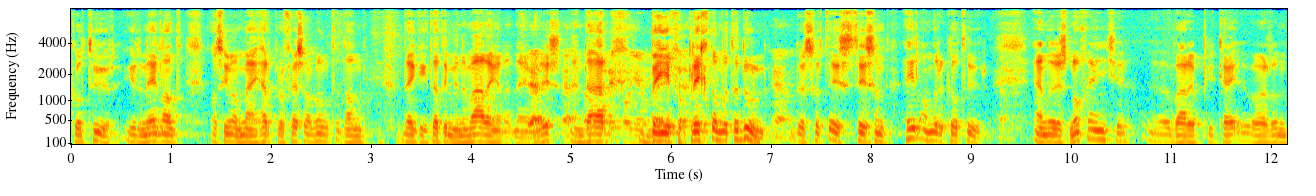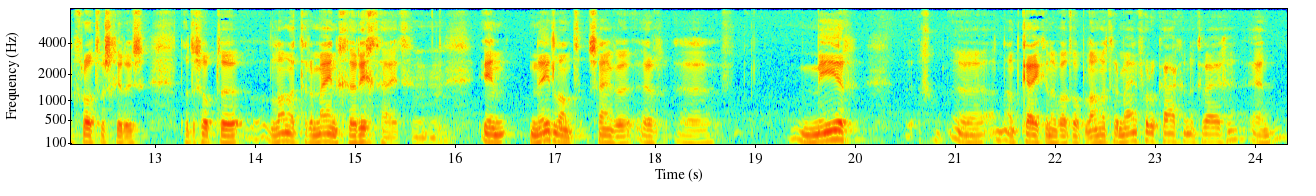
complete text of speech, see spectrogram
cultuur. Hier in Nederland, als iemand mij herprofessor noemt, dan denk ik dat hij in de maling aan het nemen is. en daar ben je verplicht om het te doen. Dus het is, het is een heel andere cultuur. En er is nog eentje uh, waarop je waar een groot verschil is. Dat is op de lange termijn gerichtheid. Mhm. In Nederland zijn we er uh, meer uh, aan het kijken naar wat we op lange termijn voor elkaar kunnen krijgen. En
